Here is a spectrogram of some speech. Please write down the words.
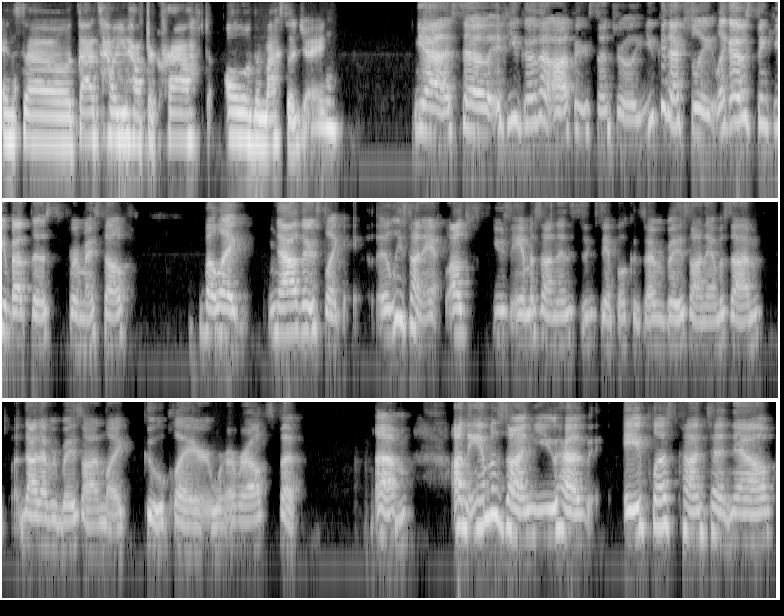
And so that's how you have to craft all of the messaging. Yeah. So if you go to Author Central, you could actually, like, I was thinking about this for myself, but like, now there's like at least on I'll just use Amazon as an example because everybody's on Amazon. Not everybody's on like Google Play or wherever else, but um, on Amazon you have A plus content now,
